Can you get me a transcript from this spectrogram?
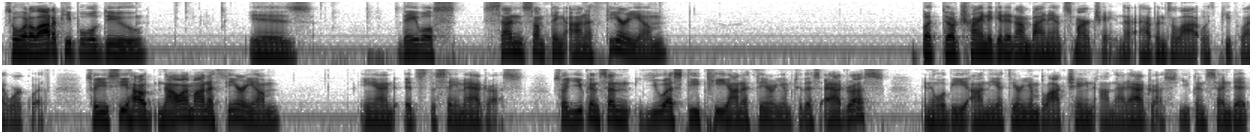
So what a lot of people will do is they will s- send something on Ethereum, but they're trying to get it on Binance Smart Chain. That happens a lot with people I work with. So you see how now I'm on Ethereum and it's the same address. So you can send USDT on Ethereum to this address and it will be on the Ethereum blockchain on that address. You can send it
